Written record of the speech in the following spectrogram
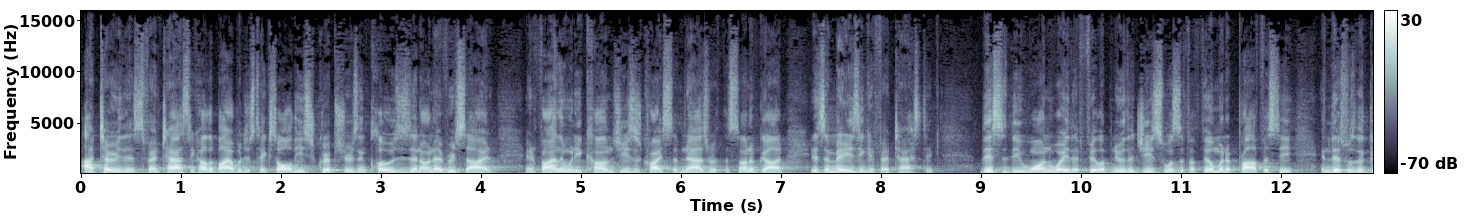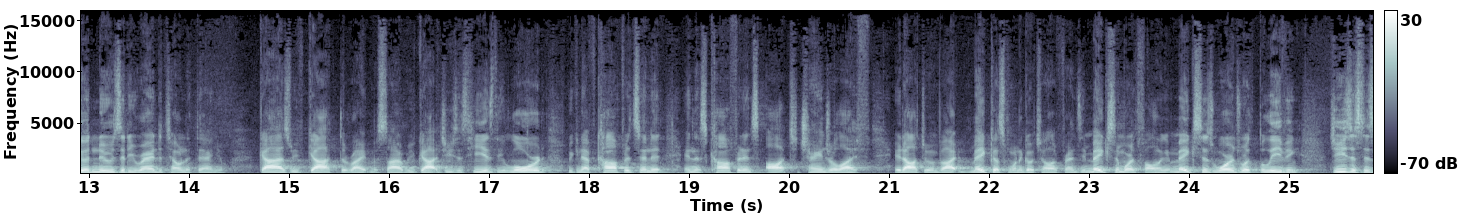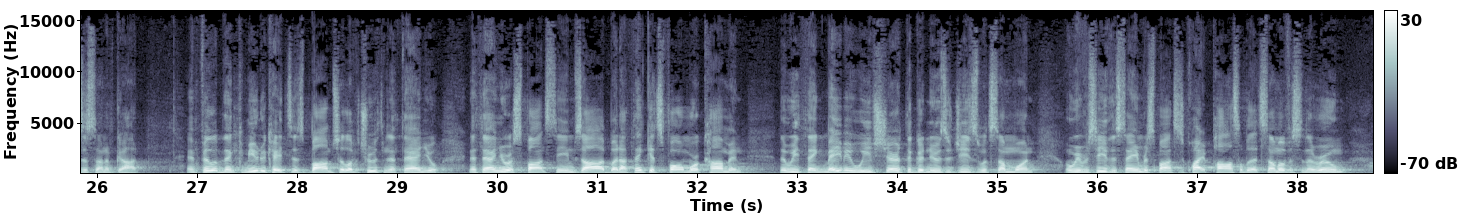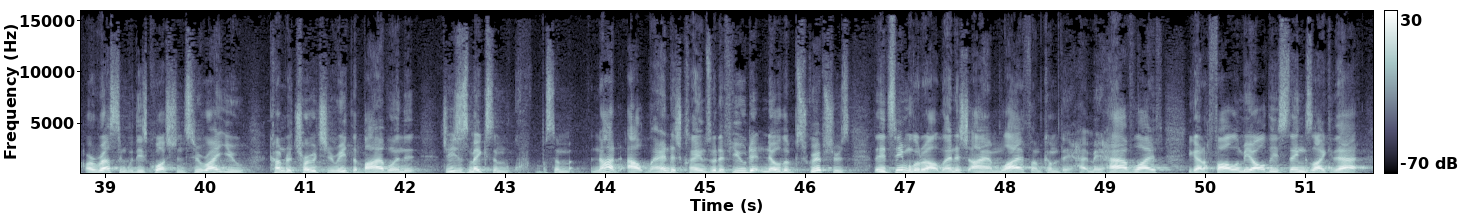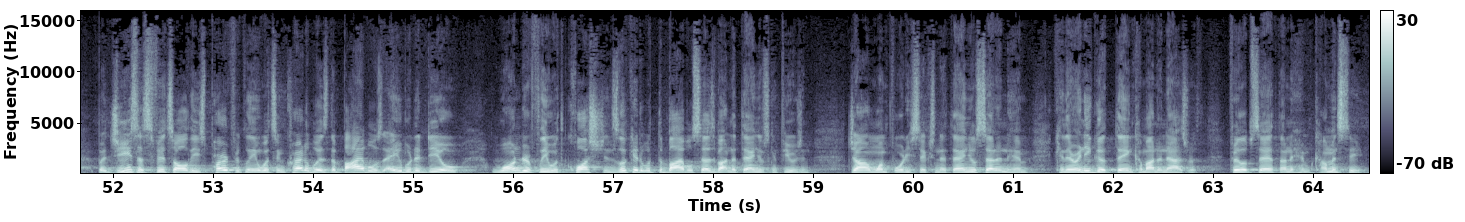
I tell you this it's fantastic how the Bible just takes all these scriptures and closes in on every side. And finally, when he comes, Jesus Christ of Nazareth, the Son of God, it is amazing and fantastic. This is the one way that Philip knew that Jesus was the fulfillment of prophecy, and this was the good news that he ran to tell Nathanael. Guys, we've got the right Messiah. We've got Jesus. He is the Lord. We can have confidence in it, and this confidence ought to change our life. It ought to invite, make us want to go tell our friends. It makes him worth following. It makes his words worth believing. Jesus is the Son of God. And Philip then communicates this bombshell of truth to Nathanael. Nathanael's response seems odd, but I think it's far more common then we think maybe we've shared the good news of Jesus with someone and we've received the same response. It's quite possible that some of us in the room are wrestling with these questions too, right? You come to church and read the Bible, and it, Jesus makes some, some not outlandish claims, but if you didn't know the scriptures, they'd seem a little outlandish. I am life, I'm come to may have life, you got to follow me, all these things like that. But Jesus fits all these perfectly, and what's incredible is the Bible is able to deal wonderfully with questions. Look at what the Bible says about Nathanael's confusion. John 1.46, Nathanael said unto him, Can there any good thing come out of Nazareth? Philip saith unto him, Come and see.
